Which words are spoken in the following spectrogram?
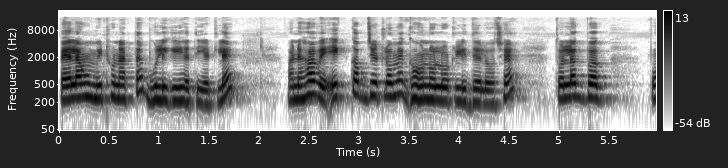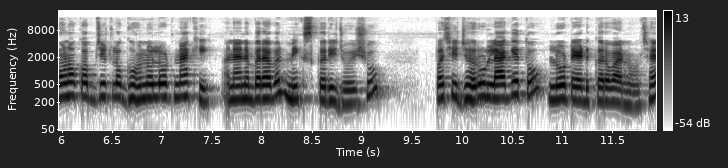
પહેલાં હું મીઠું નાખતા ભૂલી ગઈ હતી એટલે. અને હવે એક કપ જેટલો મેં ઘઉંનો લોટ લીધેલો છે. તો લગભગ પોણો કપ જેટલો ઘઉંનો લોટ નાખી અને આને બરાબર મિક્સ કરી જોઈશું. પછી જરૂર લાગે તો લોટ એડ કરવાનો છે.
